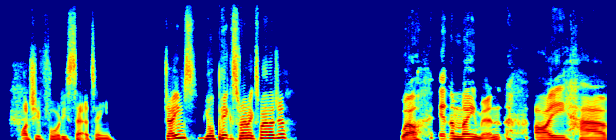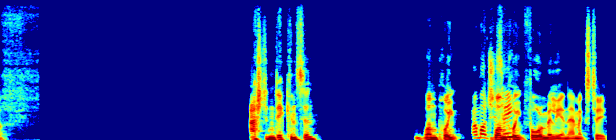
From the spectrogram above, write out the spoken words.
once you've already set a team. James, your picks for MX Manager? Well, at the moment, I have Ashton Dickinson, one point How much is one he? point four million MX2.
